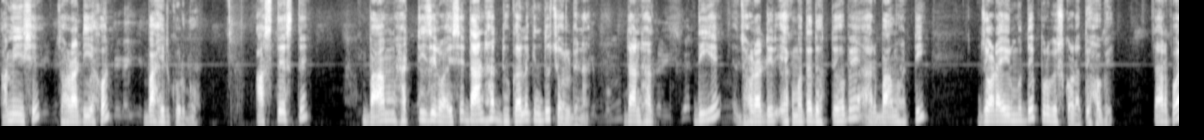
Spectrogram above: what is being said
আমি এসে ঝড়াটি এখন বাহির করব। আস্তে আস্তে বাম হাতটি যে রয়েছে, ডান হাত ঢুকালে কিন্তু চলবে না। ডান হাত দিয়ে ঝড়াটির এক মাথা ধরতে হবে আর বাম হাতটি জড়াইয়ের মধ্যে প্রবেশ করাতে হবে। তারপর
